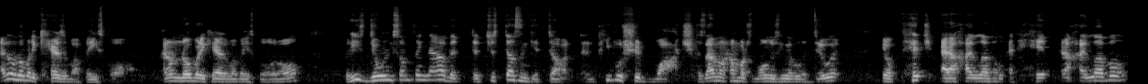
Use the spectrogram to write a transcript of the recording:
I don't nobody cares about baseball. I don't nobody cares about baseball at all. But he's doing something now that, that just doesn't get done, and people should watch because I don't know how much longer he's gonna be able to do it. You know, pitch at a high level and hit at a high level.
